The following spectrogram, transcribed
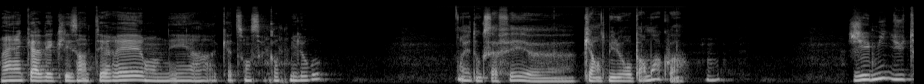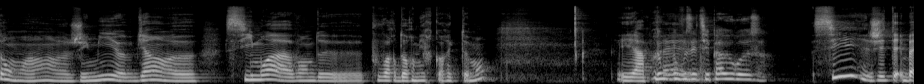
Rien qu'avec les intérêts, on est à 450 000 euros. Ouais, donc ça fait 40 000 euros par mois, quoi. J'ai mis du temps, moi. hein. J'ai mis euh, bien euh, six mois avant de pouvoir dormir correctement. Et après. Donc vous n'étiez pas heureuse? Si, j'étais bah,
